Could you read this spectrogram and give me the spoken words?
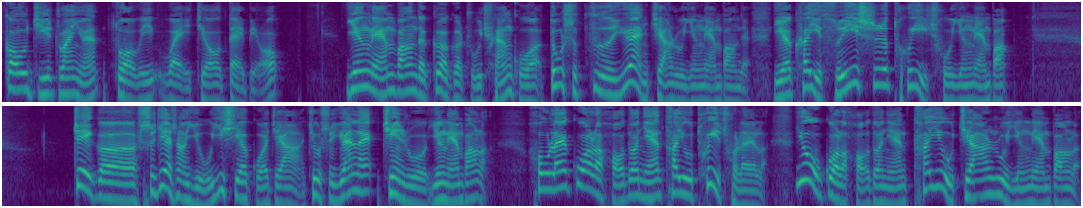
高级专员作为外交代表。英联邦的各个主权国都是自愿加入英联邦的，也可以随时退出英联邦。这个世界上有一些国家，就是原来进入英联邦了，后来过了好多年，他又退出来了，又过了好多年，他又加入英联邦了。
